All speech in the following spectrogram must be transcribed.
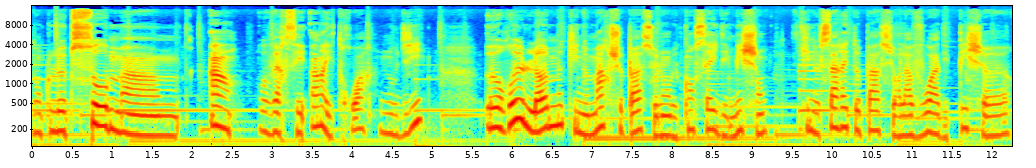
Donc le psaume 1 euh, au verset 1 et 3 nous dit Heureux l'homme qui ne marche pas selon le conseil des méchants, qui ne s'arrête pas sur la voie des pécheurs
